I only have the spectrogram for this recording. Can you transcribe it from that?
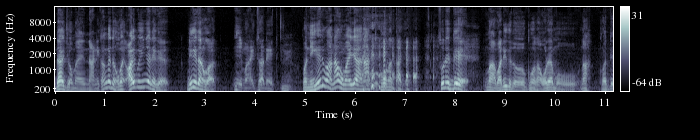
第一お前何考えてんの？お前相棒いいんじゃねえかよ逃げたのか？今あいつはね、うん、まあ、逃げるわなお前じゃあなってこうなったわけ。それでまあ悪いけど熊さん俺はもうなこうやって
